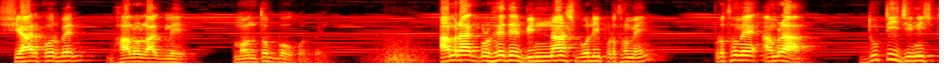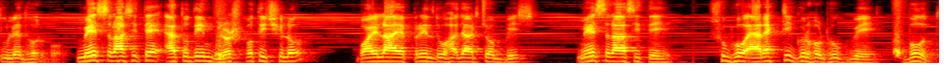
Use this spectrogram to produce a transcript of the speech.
শেয়ার করবেন, ভালো লাগলে মন্তব্যও করবেন। আমরা গ্রহেদের বিন্যাস বলি প্রথমে। প্রথমে আমরা দুটি জিনিস তুলে ধরব। মেষ রাশিতে এতদিন বৃহস্পতি ছিল, পয়লা এপ্রিল দু হাজার চব্বিশ। মেষ রাশিতে শুভ আর একটি গ্রহ ঢুকবে, বুধ।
